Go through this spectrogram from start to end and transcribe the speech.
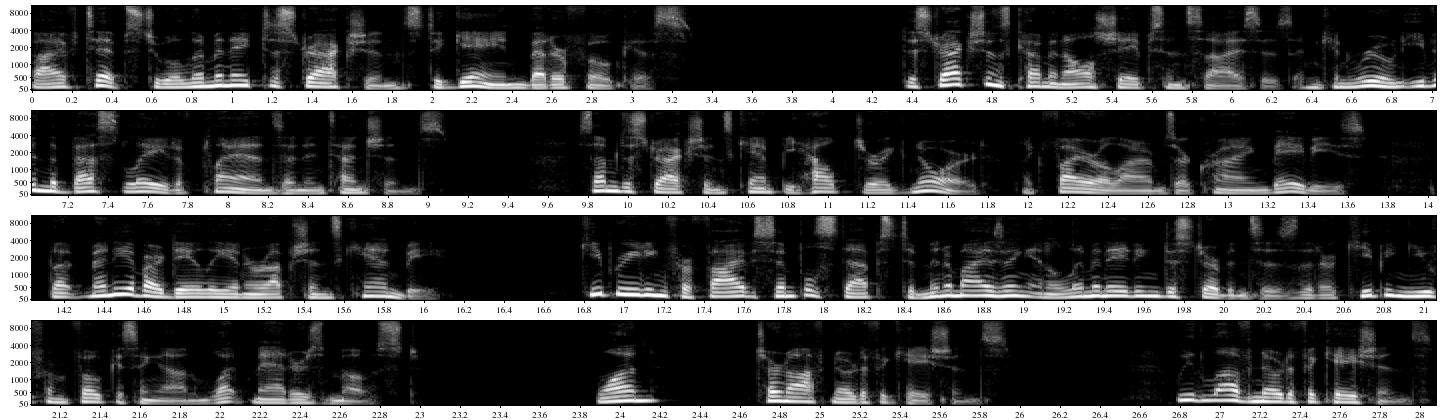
5 tips to eliminate distractions to gain better focus. Distractions come in all shapes and sizes and can ruin even the best laid of plans and intentions. Some distractions can't be helped or ignored, like fire alarms or crying babies, but many of our daily interruptions can be. Keep reading for five simple steps to minimizing and eliminating disturbances that are keeping you from focusing on what matters most. 1. Turn off notifications. We love notifications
